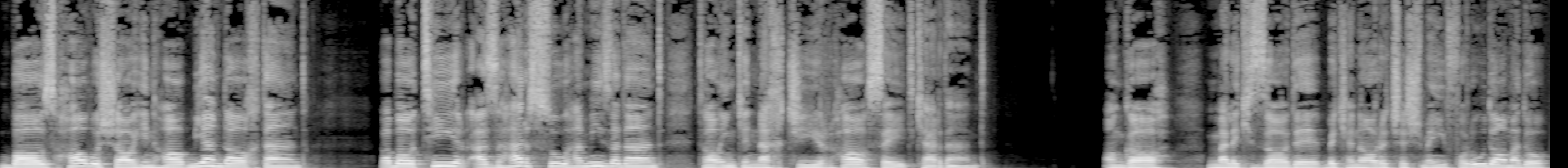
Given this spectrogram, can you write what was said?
بازها و شاهینها بینداختند و با تیر از هر سو همی زدند تا اینکه نخچیرها سید کردند. آنگاه ملک زاده به کنار چشمه فرود آمد و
